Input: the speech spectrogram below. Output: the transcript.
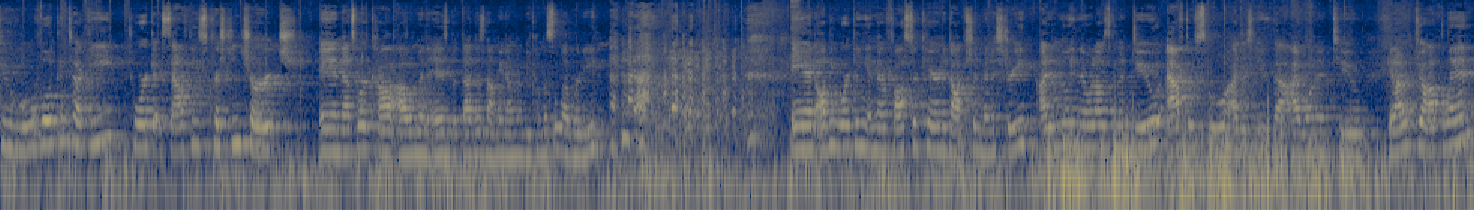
to Louisville, Kentucky to work at Southeast Christian Church. And that's where Kyle Idleman is, but that does not mean I'm going to become a celebrity. and I'll be working in their foster care and adoption ministry. I didn't really know what I was going to do after school. I just knew that I wanted to get out of Joplin.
